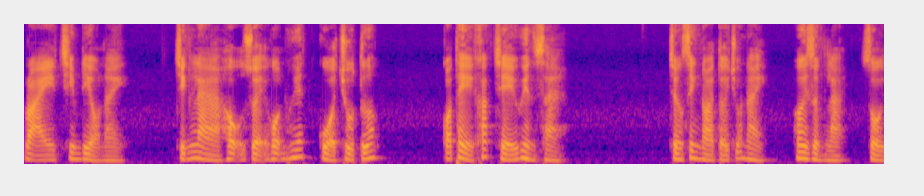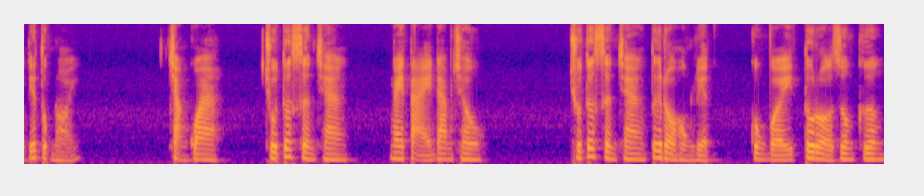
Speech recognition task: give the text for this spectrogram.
Loại chim điểu này Chính là hậu duệ hỗn huyết của chủ tước, Có thể khắc chế huyền xà. Trường sinh nói tới chỗ này, Hơi dừng lại rồi tiếp tục nói. Chẳng qua chủ tước Sơn Trang Ngay tại Đam Châu. Chủ tước Sơn Trang, tư đồ hồng liệt Cùng với tư đồ Dương Cương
